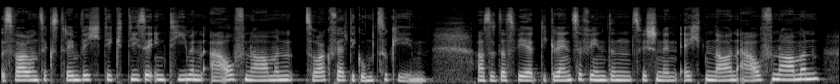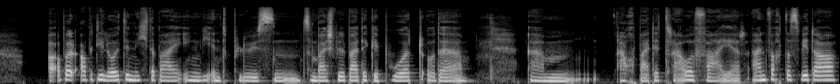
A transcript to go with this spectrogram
Es war uns extrem wichtig, diese intimen Aufnahmen sorgfältig umzugehen. Also, dass wir die Grenze finden zwischen den echten nahen Aufnahmen aber, aber die Leute nicht dabei irgendwie entblößen, zum Beispiel bei der Geburt oder ähm, auch bei der Trauerfeier. Einfach, dass wir da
